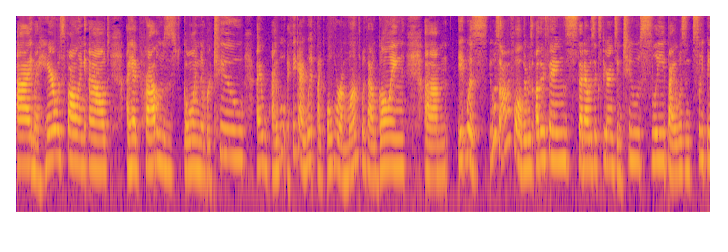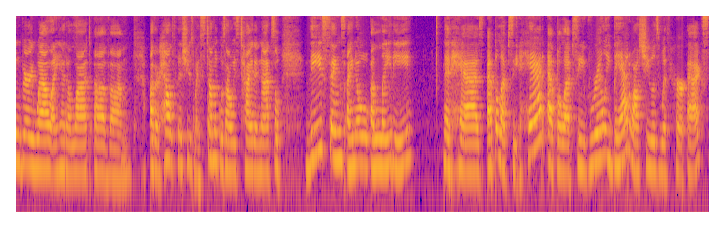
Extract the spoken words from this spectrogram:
I my hair was falling out. I had problems going number two. I, I, I think I went like over a month without going. Um, it was it was awful. There was other things that I was experiencing too. Sleep. I wasn't sleeping very well. I had a lot of um, other health issues. My stomach was always tight and not so. These things I know a lady that has epilepsy had epilepsy really bad while she was with her ex.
